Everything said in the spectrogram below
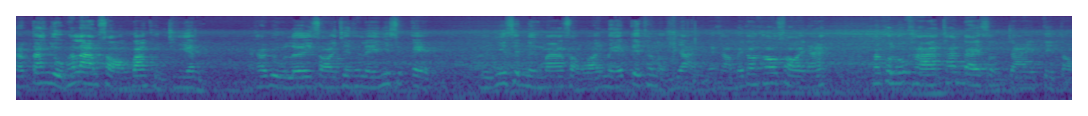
ครับตั้งอยู่พระราม 2 บางขุนเทียนนะครับอยู่เลยซอยเจนทะเล 21 หรือ 21 มา 200 เมตร ติดถนนใหญ่นะครับ ไม่ต้องเข้าซอยนะ ถ้าคุณลูกค้าท่านใดสนใจติดต่อ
